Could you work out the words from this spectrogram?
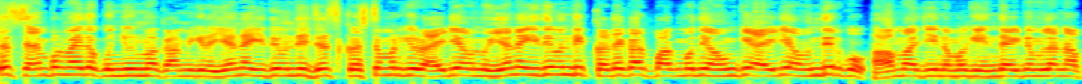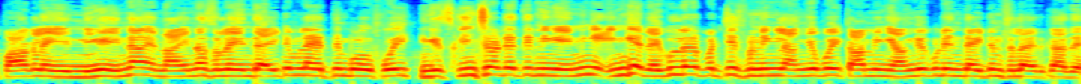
ஜஸ்ட் சாம்பிள் மாதிரி தான் கொஞ்சம் காமிக்கிறேன். நினைக்கிறேன். ஏன்னா இது வந்து ஜஸ்ட் கஸ்டமருக்கு ஒரு ஐடியா வேணும் ஏன்னா இது வந்து கடைக்கார் பார்க்கும்போது அவங்க ஐடியா வந்திருக்கும். ஆமா ஜி நமக்கு இந்த ஐட்டம்லாம் நான் பார்க்கல. நீங்க என்ன நான் என்ன சொல்ல இந்த ஐட்டம்லாம் எடுத்து போய் நீங்க ஸ்கிரீன்ஷாட் எடுத்து நீங்க இங்க இங்க ரெகுலரா பர்ச்சேஸ் பண்ணீங்களா? அங்க போய் காமிங்க. அங்க கூட இந்த ஐட்டம்ஸ் எல்லாம் இருக்காது.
